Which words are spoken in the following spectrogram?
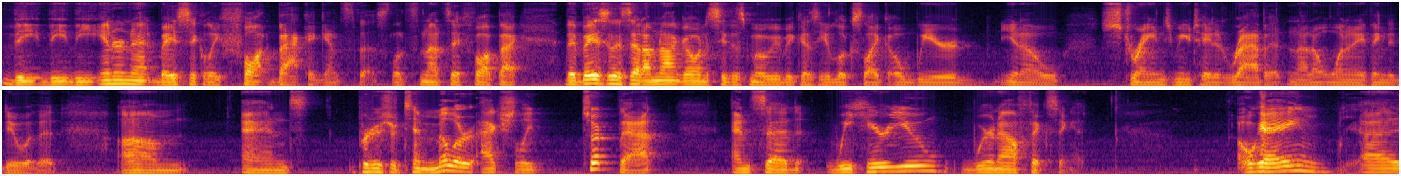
the, the the internet basically fought back against this. Let's not say fought back. They basically said, "I'm not going to see this movie because he looks like a weird, you know, strange mutated rabbit, and I don't want anything to do with it." Um, and producer Tim Miller actually took that and said, "We hear you. We're now fixing it." Okay, uh,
